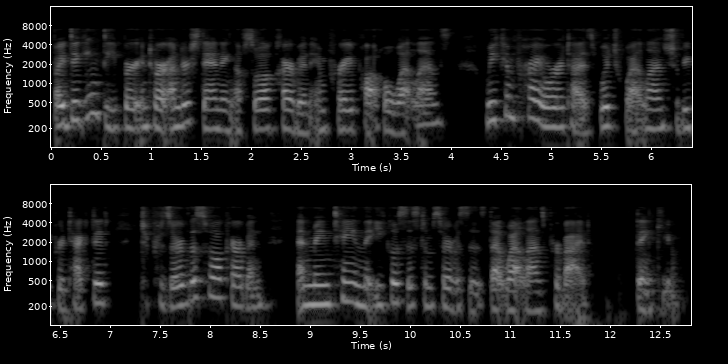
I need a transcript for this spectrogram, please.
By digging deeper into our understanding of soil carbon in prairie pothole wetlands, we can prioritize which wetlands should be protected to preserve the soil carbon and maintain the ecosystem services that wetlands provide. Thank you.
